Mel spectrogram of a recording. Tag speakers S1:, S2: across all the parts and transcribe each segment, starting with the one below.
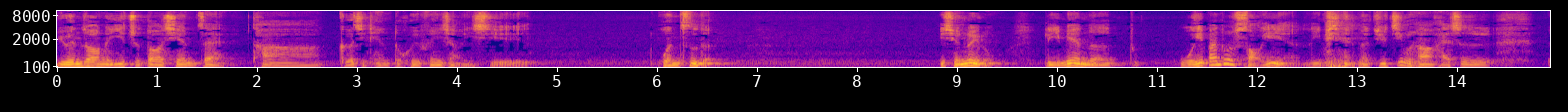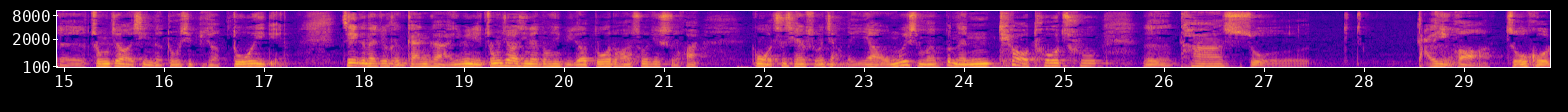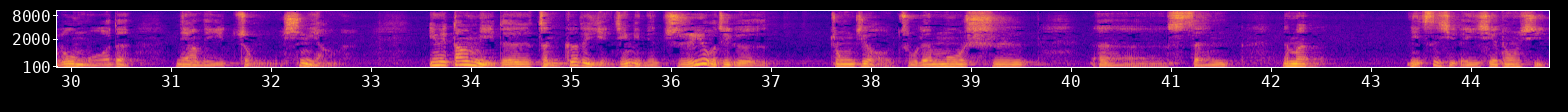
S1: 余文昭呢，一直到现在，他隔几天都会分享一些文字的一些内容，里面呢，我一般都是扫一眼，里面呢就基本上还是呃宗教性的东西比较多一点。这个呢就很尴尬，因为你宗教性的东西比较多的话，说句实话。跟我之前所讲的一样，我们为什么不能跳脱出，呃，他所打个引号啊，走火入魔的那样的一种信仰呢？因为当你的整个的眼睛里面只有这个宗教主任、牧师、呃神，那么你自己的一些东西，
